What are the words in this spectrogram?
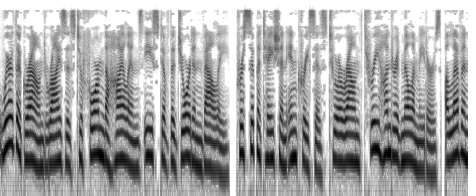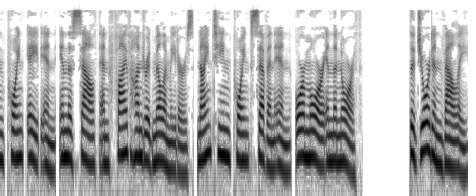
Where the ground rises to form the highlands east of the Jordan Valley, precipitation increases to around 300 mm (11.8 in) in the south and 500 mm (19.7 in) or more in the north. The Jordan Valley,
